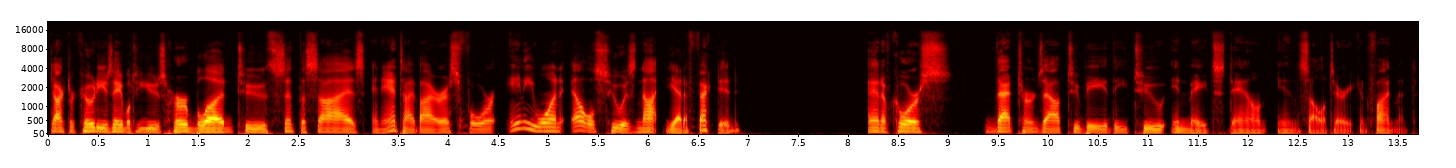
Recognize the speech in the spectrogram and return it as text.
Dr. Cody is able to use her blood to synthesize an antivirus for anyone else who is not yet affected. And of course, that turns out to be the two inmates down in solitary confinement.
